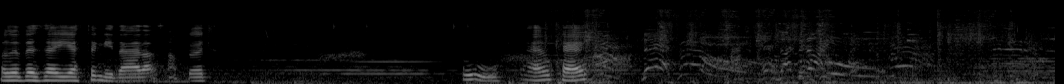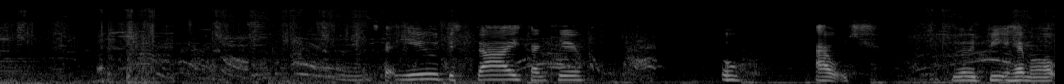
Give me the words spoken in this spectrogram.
Although there's a uh, thingy there, that's not good. Ooh, okay. Let's get you, just die, thank you. Oh, ouch. You really beat him up.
